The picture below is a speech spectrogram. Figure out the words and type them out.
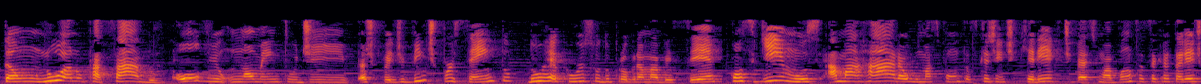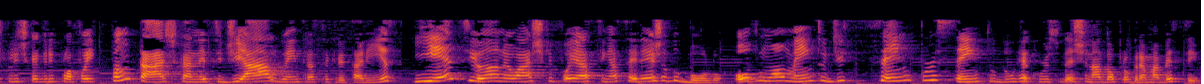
Então, no ano passado, houve um aumento de, acho que foi de 20% do recurso do programa ABC. Conseguimos amarrar algumas pontas que a gente queria que tivesse um avanço. A Secretaria de Política Agrícola foi fantástica nesse diálogo entre as secretarias. E esse ano eu acho que foi assim a cereja do bolo. Houve um aumento de 100% do recurso destinado ao programa ABC.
